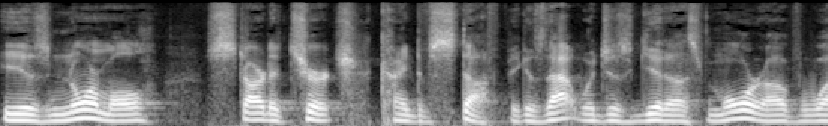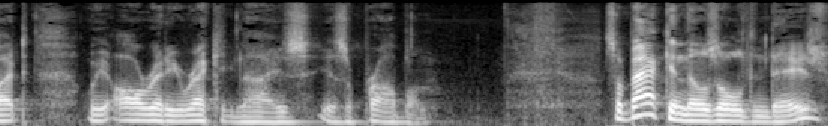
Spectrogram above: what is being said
is normal start a church kind of stuff, because that would just get us more of what we already recognize is a problem. So, back in those olden days,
